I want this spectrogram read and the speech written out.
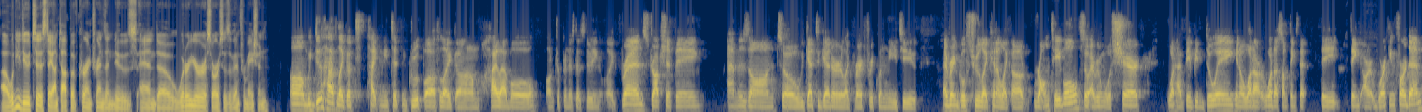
uh, what do you do to stay on top of current trends and news? And uh, what are your sources of information? Um, we do have like a t- tight knitted group of like um, high level entrepreneurs that's doing like brands drop shipping amazon. So we get together like very frequently to everyone goes through like kind of like a round table. So everyone will share what have they been doing you know what are what are some things that they think are working for them.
